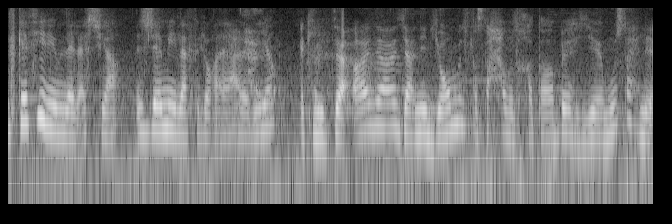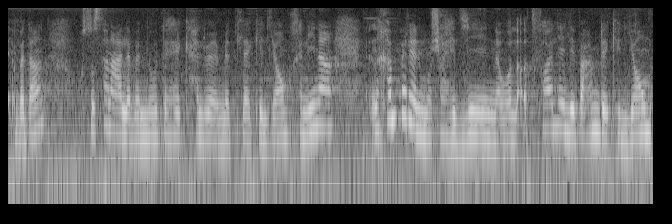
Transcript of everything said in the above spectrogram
الكثير من الأشياء الجميلة في اللغة العربية. أكيد. آية يعني اليوم الفصاحة والخطابة هي مو سهلة أبدا خصوصا على بنوتة هيك حلوة مثلك اليوم. خلينا نخبر المشاهدين والأطفال اللي بعمرك اليوم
